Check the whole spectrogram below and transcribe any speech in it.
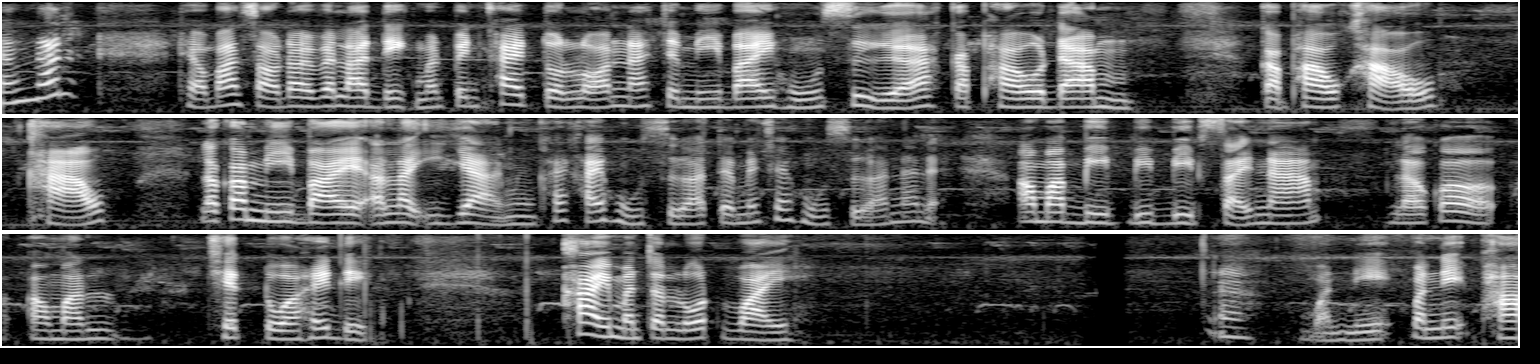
ทั้งนั้น แถวบ้านสาวดอยเวลาเด็กมันเป็นไข้ตัวร้อนนะ จะมีใบหูเสือกะเพราดำกะเพราขาวขาว แล้วก็มีใบอะไรอีกอย่างหนึ่งคล้าย ๆ หูเสือ แต่ไม่ใช่หูเสือนั่นแหละ เอามาบีบบีบบีบใส่น้ำแล้วก็เอามาเช็ดตัวให้เด็ก ไข้มันจะลดไววันนี้วันนี้พา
